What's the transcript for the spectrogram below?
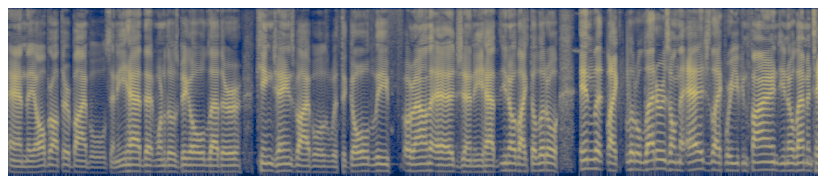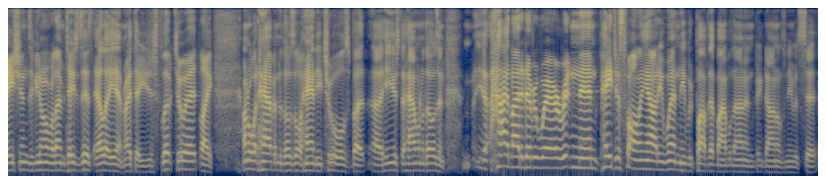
and they all brought their Bibles, and he had that one of those big old leather King James Bibles with the gold leaf around the edge, and he had, you know, like the little inlet, like little letters on the edge, like where you can find, you know, Lamentations. If you don't know where Lamentations is, L A M, right there. You just flip to it. Like, I don't know what happened to those little handy tools, but uh, he used to have one of those and you know, highlighted everywhere, written in, pages falling out. He went and he would pop that Bible down in McDonald's, and he would sit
